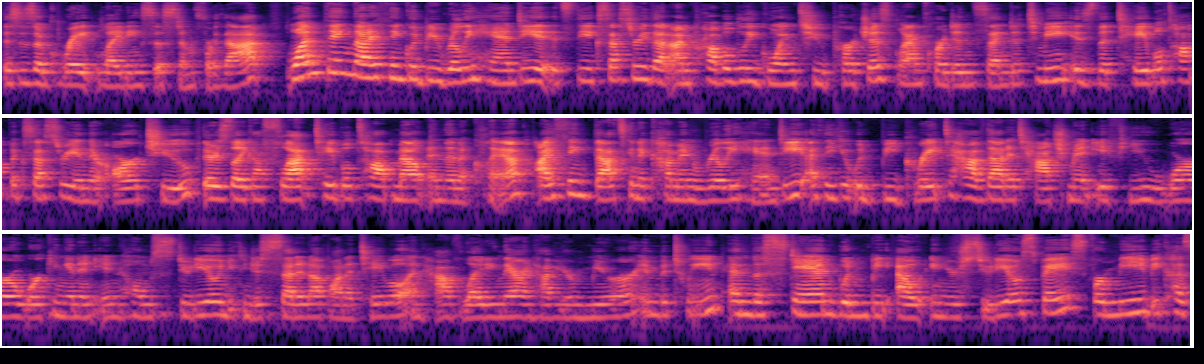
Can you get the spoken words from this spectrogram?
this is a great lighting system for that. One thing that I think would be really handy, it's the accessory that I'm probably going to purchase. Glamcor didn't send it to me, is the tabletop accessory and there are two. There's like a flat tabletop mount and then a clamp. I think that's gonna come in really handy. I think it would be great to have that attachment if you were working in an in-home studio and you can just set it up on a table and have lighting there and have your mirror in between and the stand wouldn't be out in your studio space. For me, because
